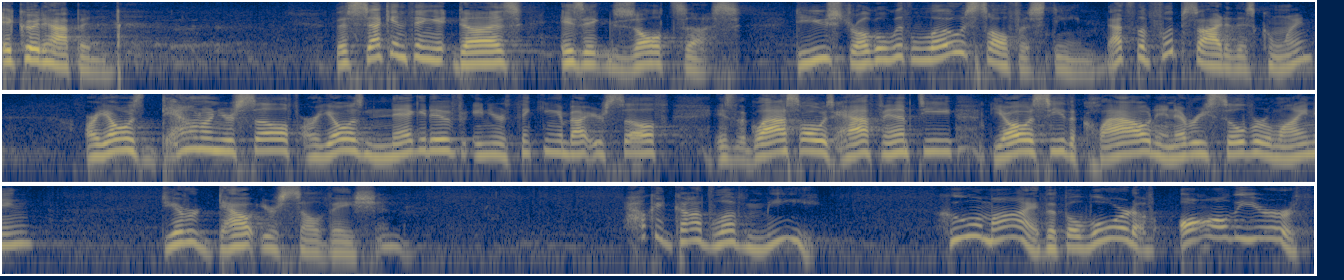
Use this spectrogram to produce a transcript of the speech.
it could happen. The second thing it does is exalts us. Do you struggle with low self esteem? That's the flip side of this coin. Are you always down on yourself? Are you always negative in your thinking about yourself? Is the glass always half empty? Do you always see the cloud in every silver lining? Do you ever doubt your salvation? How could God love me? Who am I that the Lord of all the earth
